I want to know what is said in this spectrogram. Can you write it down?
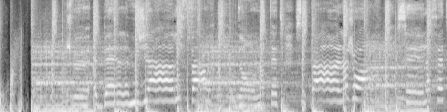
Je veux être belle, mais j'y arrive pas. Dans ma tête, c'est pas la joie, c'est la fête.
